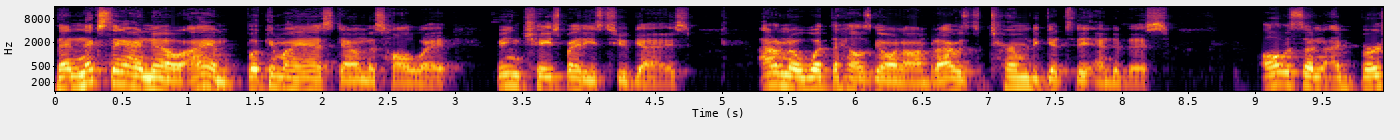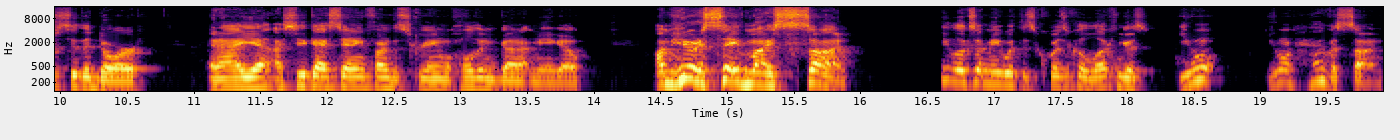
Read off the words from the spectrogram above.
Then next thing I know, I am booking my ass down this hallway, being chased by these two guys. I don't know what the hell's going on, but I was determined to get to the end of this. All of a sudden, I burst through the door, and I uh, I see the guy standing in front of the screen holding a gun at me and go, "I'm here to save my son." He looks at me with this quizzical look and goes, "You don't you don't have a son."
